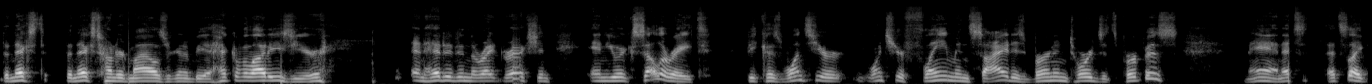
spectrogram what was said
the next the next hundred miles are going to be a heck of a lot easier and headed in the right direction. And you accelerate because once your once your flame inside is burning towards its purpose, man, that's that's like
